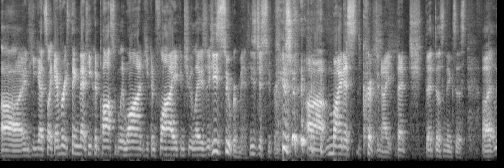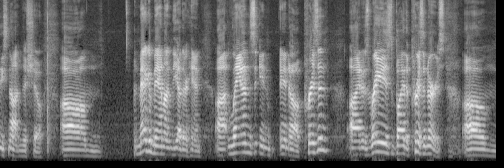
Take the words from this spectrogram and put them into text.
uh, and he gets like everything that he could possibly want. He can fly. He can shoot lasers. He's Superman. He's just Superman, uh, minus kryptonite that that doesn't exist. Uh, at least not in this show. Um, Mega Man, on the other hand, uh, lands in in a prison uh, and is raised by the prisoners. Um,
